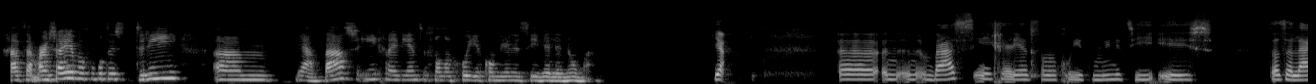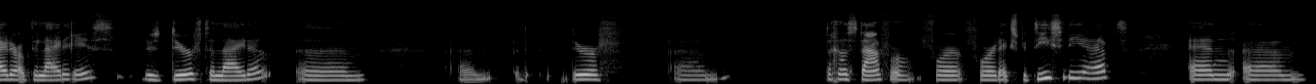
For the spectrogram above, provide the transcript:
gaat daar. Maar zou je bijvoorbeeld eens drie um, ja, basisingrediënten van een goede community willen noemen? Ja, uh, een, een, een basisingrediënt van een goede community is dat de leider ook de leider is. Dus durf te leiden. Um, um, durf um, te gaan staan voor, voor, voor de expertise die je hebt. En um,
